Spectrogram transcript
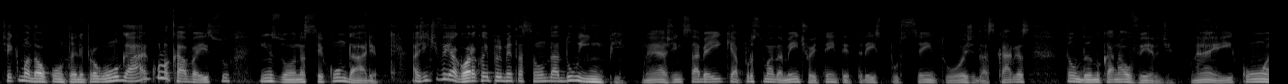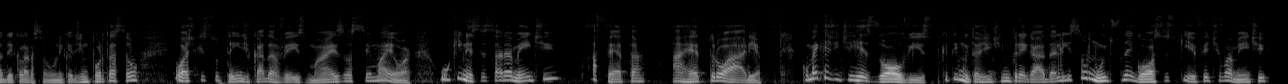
tinha que mandar o contêiner para algum lugar, colocava isso em zona secundária. A gente veio agora com a implementação da do INPE, né? A gente sabe aí que aproximadamente 83% hoje das cargas estão dando canal verde verde. Né? E com a declaração única de importação, eu acho que isso tende cada vez mais a ser maior, o que necessariamente afeta a retroárea. Como é que a gente resolve isso? Porque tem muita gente empregada ali, são muitos negócios que efetivamente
